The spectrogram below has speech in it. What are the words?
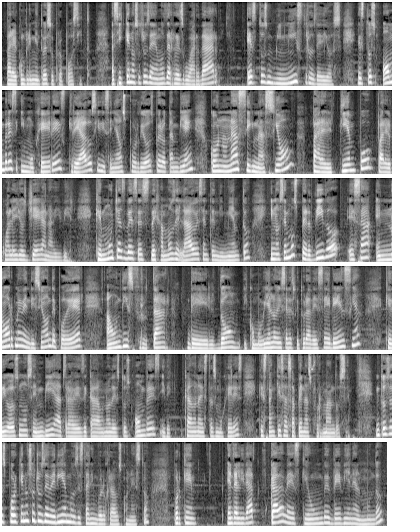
para el cumplimiento de su propósito. Así que nosotros debemos de resguardar estos ministros de Dios, estos hombres y mujeres creados y diseñados por Dios, pero también con una asignación para el tiempo para el cual ellos llegan a vivir, que muchas veces dejamos de lado ese entendimiento y nos hemos perdido esa enorme bendición de poder aún disfrutar del don y como bien lo dice la escritura, de esa herencia que Dios nos envía a través de cada uno de estos hombres y de cada una de estas mujeres que están quizás apenas formándose. Entonces, ¿por qué nosotros deberíamos de estar involucrados con esto? Porque en realidad cada vez que un bebé viene al mundo,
